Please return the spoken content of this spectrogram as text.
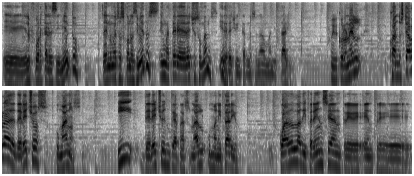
eh, el fortalecimiento de nuestros conocimientos en materia de derechos humanos y derecho internacional humanitario. Muy coronel, cuando usted habla de derechos humanos y derecho internacional humanitario, ¿cuál es la diferencia entre, entre,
